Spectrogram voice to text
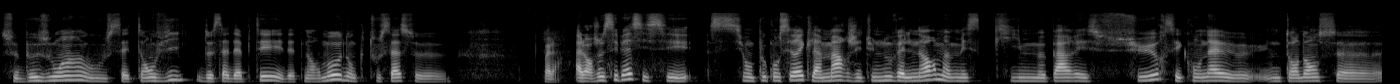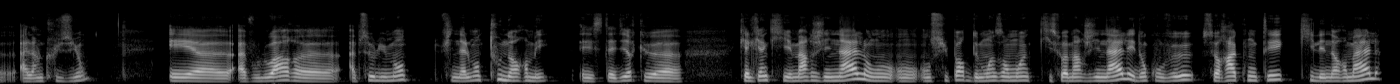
ce, besoin ou cette envie de s'adapter et d'être normaux. Donc tout ça se... Voilà. Alors je ne sais pas si, si on peut considérer que la marge est une nouvelle norme, mais ce qui me paraît sûr, c'est qu'on a euh, une tendance euh, à l'inclusion et euh, à vouloir absolument finalement tout normer. Et c'est-à-dire que quelqu'un qui est marginal, on, supporte de moins en moins qu'il soit marginal, et donc on veut se raconter qu'il est normal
